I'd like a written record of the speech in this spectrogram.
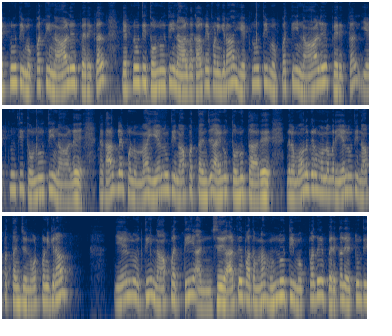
எட்நூற்றி முப்பத்தி நாலு பெருக்கள் எட்நூற்றி தொண்ணூற்றி நாலு. இதை கால்குலேட் பண்ணிக்கிறோம். எட்நூற்றி முப்பத்தி நாலு பெருக்கள் எட்நூற்றி தொண்ணூற்றி நாலு. இதை கால்குலேட் பண்ணோம்னா எழுநூற்றி நாற்பத்தஞ்சு ஐநூற்றி தொண்ணூத்தாறு. இதில் முதலுக்கிற மூணு நம்பர் ஏழ்நூற்றி நாற்பத்தஞ்சு நோட் பண்ணிக்கிறோம். எழுநூற்றி நாற்பத்தி அஞ்சு. அடுத்து பார்த்தோம்னா முந்நூற்றி முப்பது பெருக்கள் எட்நூற்றி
